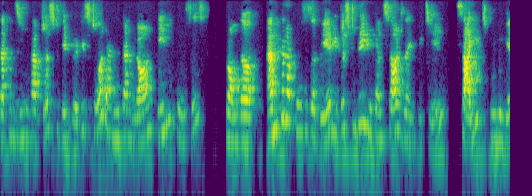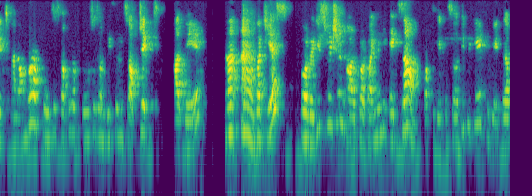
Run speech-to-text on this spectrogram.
That means you have just to get registered and you can learn any courses from the ample of courses are there. You just today you can search the NPTEL site. You will get a number of courses, couple of courses on different subjects are there. but yes, for registration or for finally exam or to get the certificate, to get the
